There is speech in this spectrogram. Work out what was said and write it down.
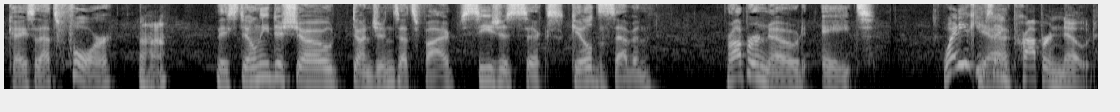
Okay, so that's four. Uh huh. They still need to show dungeons. That's five. Sieges six. Guild seven. Proper node eight. Why do you keep Yeah. saying proper node?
